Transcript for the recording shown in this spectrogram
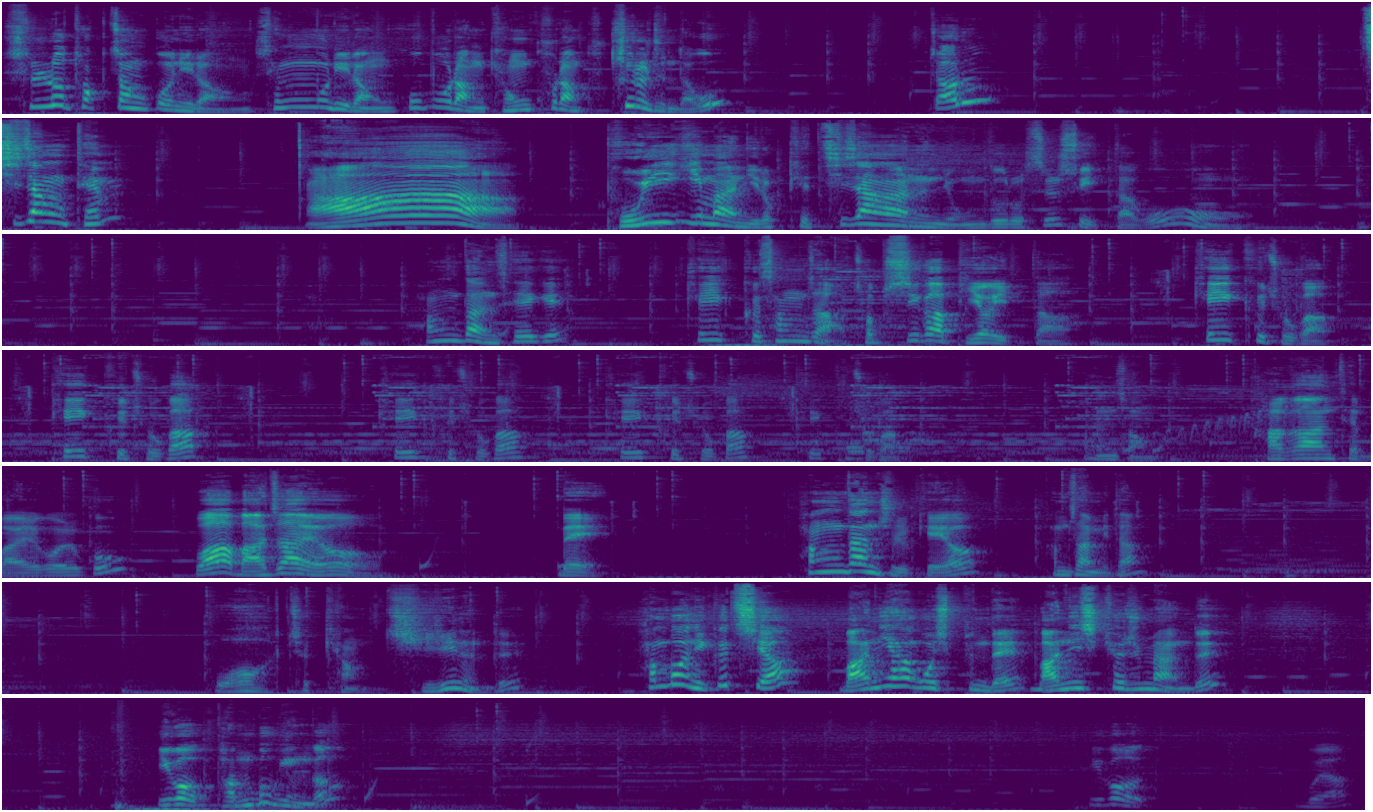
슬롯 확장권이랑 생물이랑 호보랑 경쿠랑 쿠키를 준다고? 짜루? 치장템? 아 보이기만 이렇게 치장하는 용도로 쓸 수 있다고? 황단 3개? 케이크 상자 접시가 비어있다 케이크 조각 케이크 조각 케이크 조각 케이크 조각 케이크 조각 완성 가가한테 말 걸고 와 맞아요 네 황단 줄게요 감사합니다 와 진짜 그냥 지리는데? 한 번이 끝이야? 많이 하고 싶은데 많이 시켜주면 안 돼? 이거 반복인가? 이거 뭐야?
